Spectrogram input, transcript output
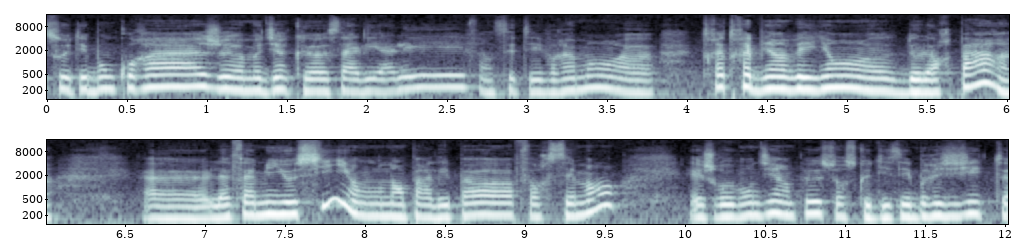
souhaiter bon courage, me dire que ça allait aller. Enfin, c'était vraiment très très bienveillant de leur part. La famille aussi, on n'en parlait pas forcément. Et je rebondis un peu sur ce que disait Brigitte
